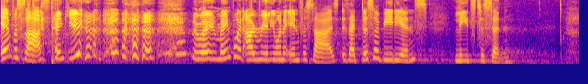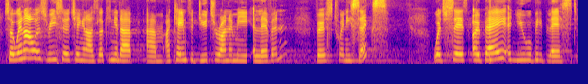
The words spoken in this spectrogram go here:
emphasize, thank you. the main point I really want to emphasize is that disobedience leads to sin. So when I was researching and I was looking it up, um, I came to Deuteronomy 11, verse 26, which says, Obey and you will be blessed,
